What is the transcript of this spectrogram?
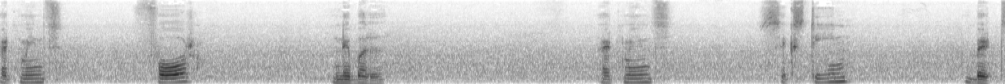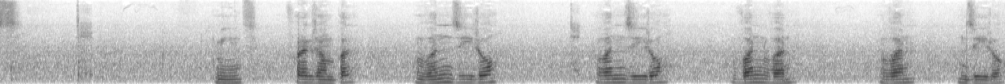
That means 4 nibble that means 16 bits. Means for example 1 0 1 0 1 1 1 0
